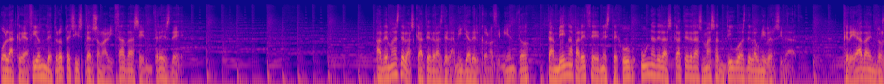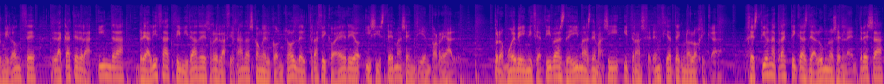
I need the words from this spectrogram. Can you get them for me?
o la creación de prótesis personalizadas en 3D. Además de las cátedras de la Milla del Conocimiento, también aparece en este hub una de las cátedras más antiguas de la universidad. Creada en 2011, la cátedra Indra realiza actividades relacionadas con el control del tráfico aéreo y sistemas en tiempo real. Promueve iniciativas de I de y transferencia tecnológica. Gestiona prácticas de alumnos en la empresa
